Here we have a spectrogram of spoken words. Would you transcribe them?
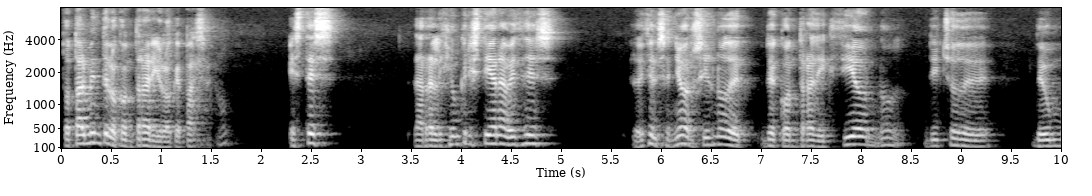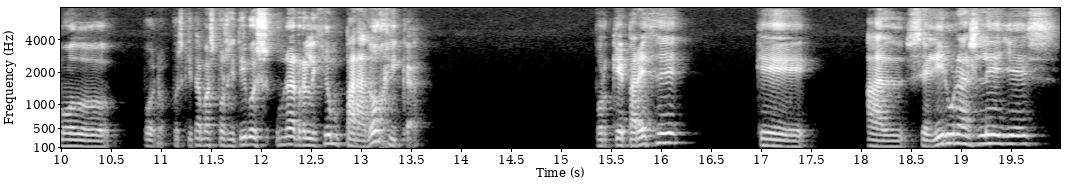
totalmente lo contrario lo que pasa, ¿no? Este es la religión cristiana a veces, lo dice el Señor, signo de, contradicción, ¿no? Dicho de, de un modo, bueno, pues quizá más positivo, es una religión paradójica, porque parece que al seguir unas leyes,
